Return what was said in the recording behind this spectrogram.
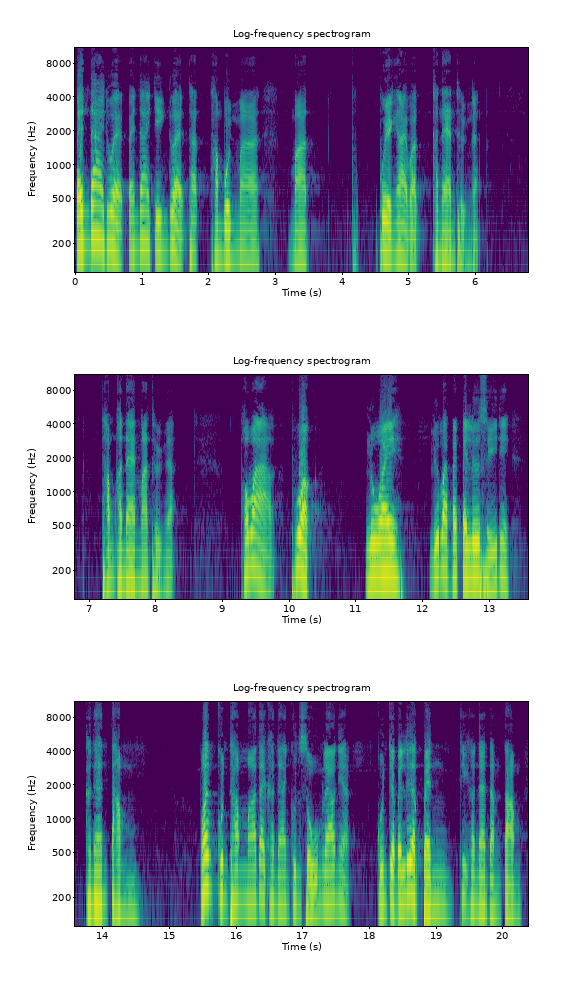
เป็นได้ด้วย เป็นได้จริงด้วย ถ้าทำบุญมามาพูดง่ายๆว่าคะแนนถึงอะ่ะทำคะแนนมาถึงอะ่ะ เพราะว่าพวกรวยหรือว่าไปเป็นฤาษีนี่ คะแนนต่ำเพราะคุณทำมาได้คะแนนคุณสูงแล้วเนี่ย คุณจะไปเลือกเป็นที่คะแนนต่ำๆ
